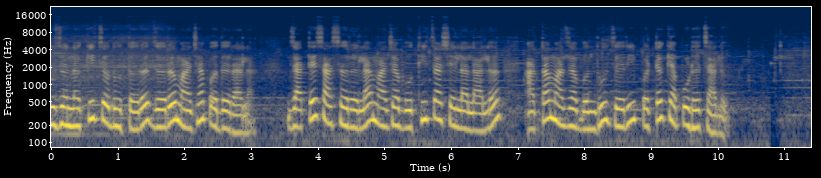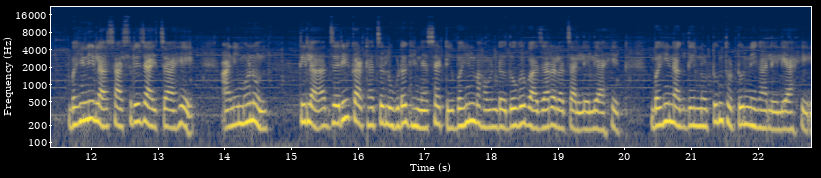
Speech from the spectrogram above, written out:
तुझं नक्कीच धोतर जर माझ्या पदराला. जाते सासरला माझ्या बोथीचा शेला लाल आता माझा बंधू जरी पटक्या पुढं चाल. बहिणीला सासरी जायचं आहे आणि म्हणून तिला जरी काठाचं लुगडं घेण्यासाठी बहीण भावंड दोघं बाजाराला चाललेले आहेत. बहीण अगदी नोटून थोटून निघालेली आहे.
